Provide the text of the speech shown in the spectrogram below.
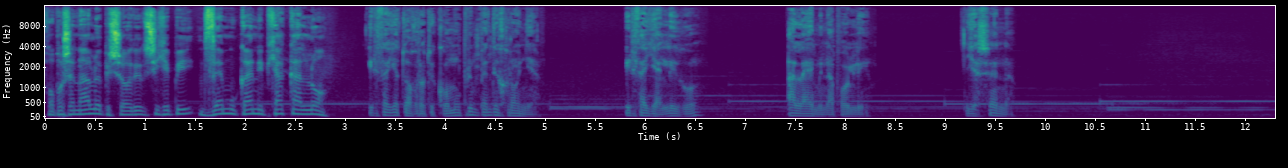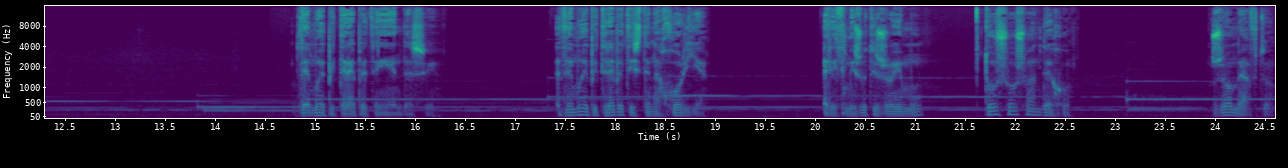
Όπως ένα άλλο επεισόδιο της είχε πει: Δεν μου κάνει πια καλό. Ήρθα για το αγροτικό μου πριν πέντε χρόνια. Ήρθα για λίγο, αλλά έμεινα πολύ. Για σένα. Δεν μου επιτρέπεται η ένταση. Δεν μου επιτρέπεται η στεναχώρια. Ρυθμίζω τη ζωή μου τόσο όσο αντέχω. Ζω με αυτό.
